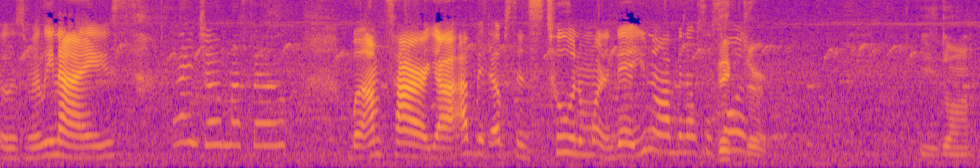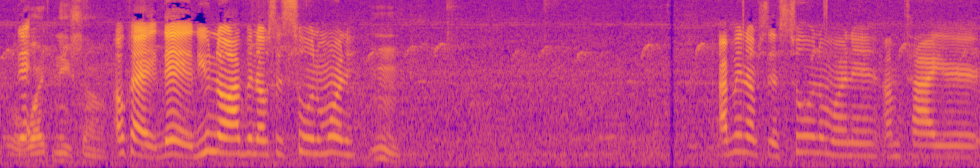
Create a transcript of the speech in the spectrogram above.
It was really nice. I enjoyed myself. But I'm tired, y'all. I've been up since 2 in the morning. Dad, you know I've been up since 2 Victor. He's going a That- white Nissan. Okay, Dad, you know I've been up since 2 in the morning. Mm. I've been up since 2 in the morning. I'm tired.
